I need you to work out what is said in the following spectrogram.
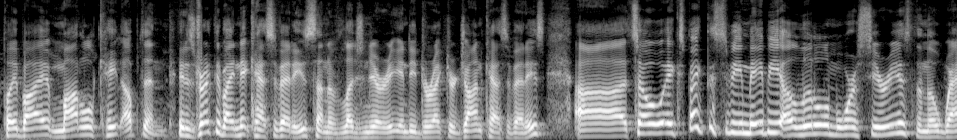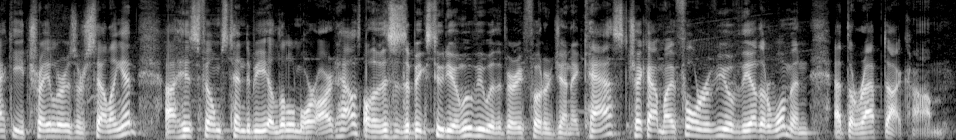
played by model Kate Upton. It is directed by Nick Cassavetes, son of legendary indie director John Cassavetes. Uh, so expect this to be maybe a little more serious than the wacky trailers are selling it. Uh, his films tend to be a little more art house, although this is a big studio movie with a very photogenic cast. Check out my full review of The Other Woman at TheWrap.com.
